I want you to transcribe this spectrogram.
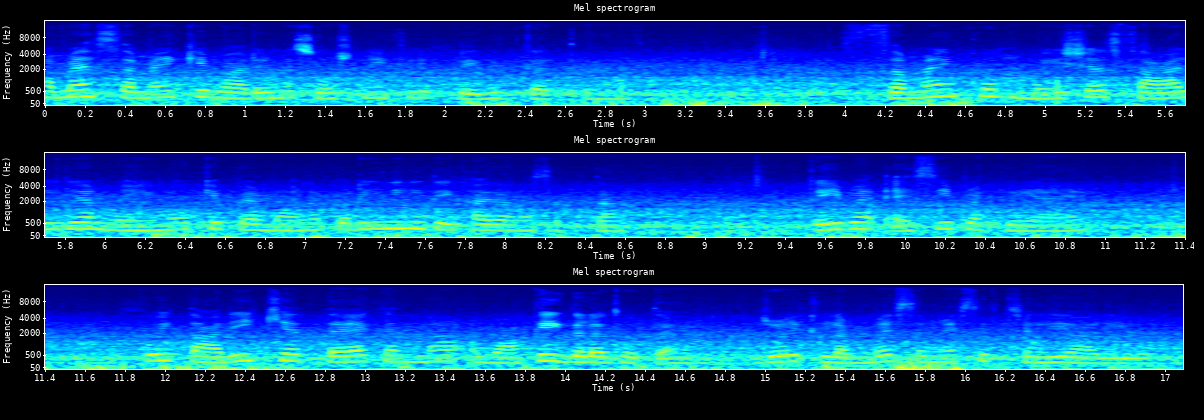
हमें समय के बारे में सोचने के लिए प्रेरित करते हैं। समय को हमेशा साल या महीनों के पैमाने पर ही नहीं देखा जा सकता। कई बार ऐसी प्रक्रियाएँ, कोई तारीख या तय करना वाकई गलत होता है, जो एक लंबे समय से चली आ रही हो।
